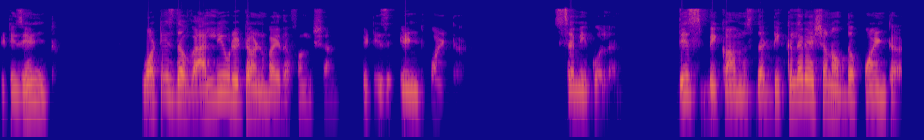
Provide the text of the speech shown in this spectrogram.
It is int. What is the value returned by the function? it is int pointer semicolon this becomes the declaration of the pointer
